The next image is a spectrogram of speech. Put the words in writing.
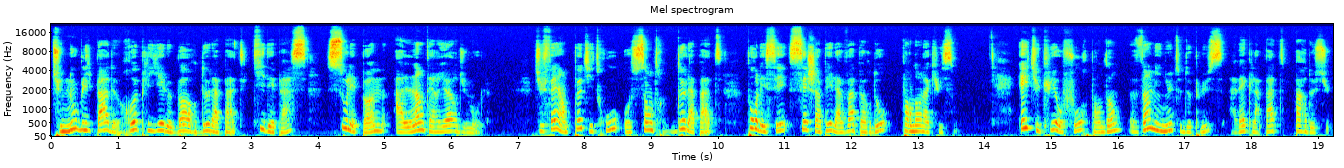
Tu n'oublies pas de replier le bord de la pâte qui dépasse sous les pommes à l'intérieur du moule. Tu fais un petit trou au centre de la pâte pour laisser s'échapper la vapeur d'eau pendant la cuisson. Et tu cuis au four pendant 20 minutes de plus avec la pâte par-dessus.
